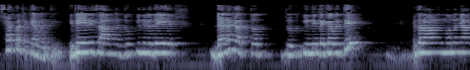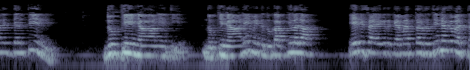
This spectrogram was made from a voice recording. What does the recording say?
සැපට කැමති. ඉට ඒනිසාන්න දුක්විදින දේ දැනගත්තොත් දුක්විදිට කැමති? එතරාන මොන ඥානෙත් දැන්තියන්නේ දුක්කේ ඥානයතිය දුක්කි ඥානය මේක දුකක් කියලදා ඒ නිසායකට කැමැත්තද ති නැක මැත්තද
